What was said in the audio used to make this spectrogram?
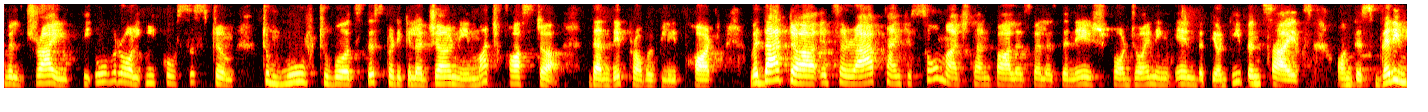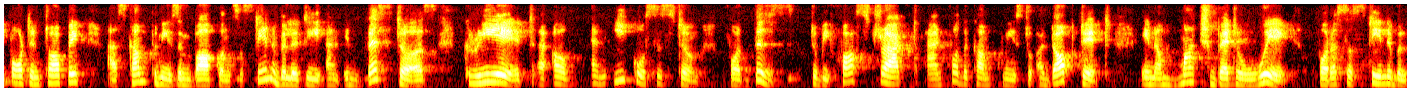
will drive the overall ecosystem to move towards this particular journey much faster than they probably thought. With that, uh, it's a wrap. Thank you so much, Dhanpal, as well as Dinesh, for joining in with your deep insights on this very important topic as companies embark on sustainability and investors create a, an ecosystem for this to be fast tracked and for the companies to adopt it in a much better way for a sustainable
